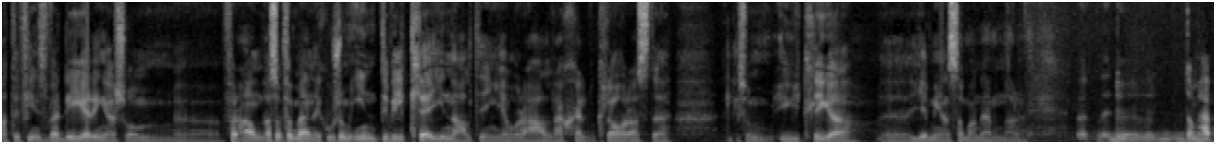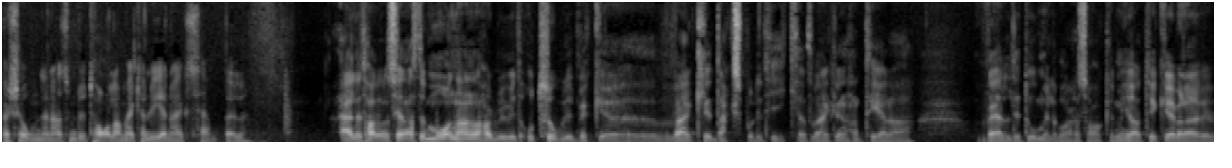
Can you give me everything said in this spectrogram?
att det finns värderingar som eh, för, andra, alltså för människor som inte vill klä in allting i våra allra självklaraste liksom ytliga eh, gemensamma nämnare. Du, de här personerna som du talar med, kan du ge några exempel? Ärligt talat, de senaste månaderna har det blivit otroligt mycket verklig dagspolitik. Att verkligen hantera väldigt omedelbara saker. Men jag tycker, jag menar,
